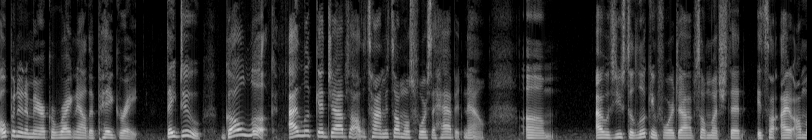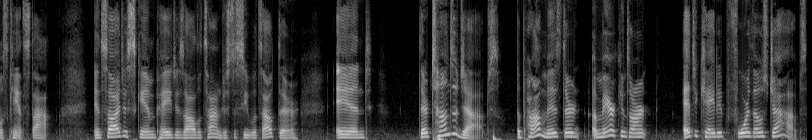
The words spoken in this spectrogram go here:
open in America right now that pay great? They do. Go look. I look at jobs all the time. It's almost force of habit now. Um, I was used to looking for a job so much that it's I almost can't stop. And so I just skim pages all the time just to see what's out there. And there are tons of jobs. The problem is there Americans aren't educated for those jobs.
